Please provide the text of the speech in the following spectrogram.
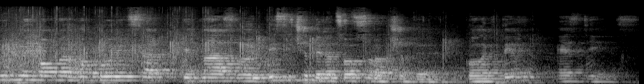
Наступний номер готується під назвою 1944. Колектив SDS.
